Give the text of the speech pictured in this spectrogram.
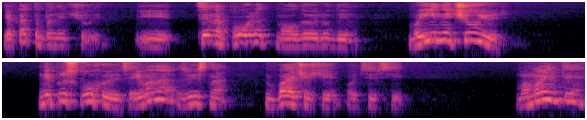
яка тебе не чує. І це на погляд молодої людини. Бо її не чують, не прислухаються. І вона, звісно, бачачи оці всі моменти,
